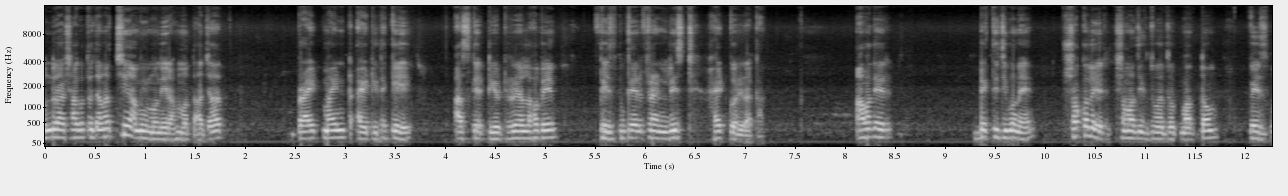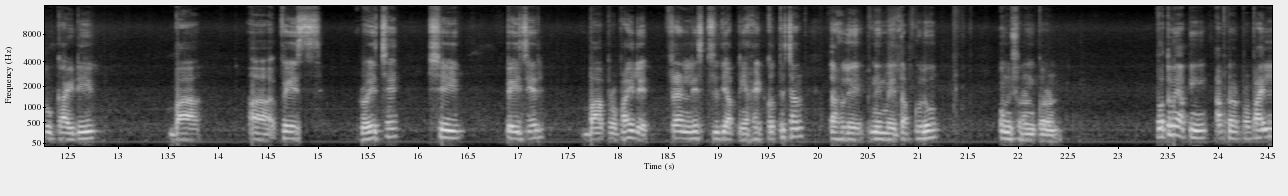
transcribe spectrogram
বন্ধুরা স্বাগত জানাচ্ছি, আমি Monir Ahmad Azad. Bright mind IT থেকে আজকের টিউটোরিয়াল হবে ফেসবুকের ফ্রেন্ড লিস্ট হাইড করে রাখা। আমাদের ব্যক্তি জীবনে সকলের সামাজিক যোগাযোগ মাধ্যম ফেসবুক আইডি বা পেজ রয়েছে। সেই পেজের বা প্রোফাইলের ফ্রেন্ড লিস্ট যদি আপনি হাইড করতে চান, তাহলে নিম্ন ধাপগুলো অনুসরণ করুন। প্রথমে আপনি আপনার প্রোফাইল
